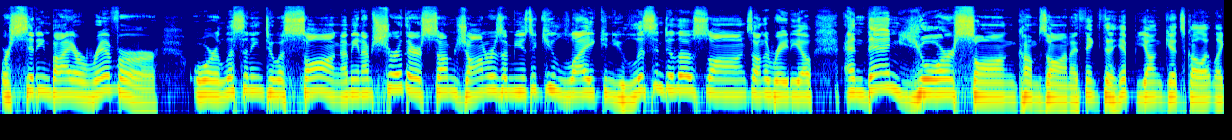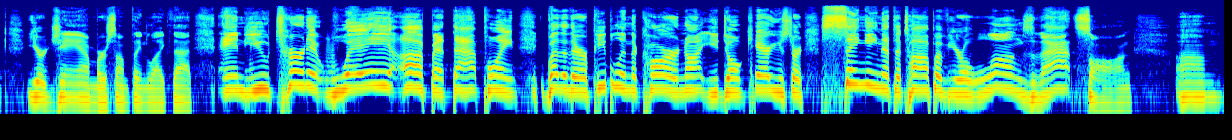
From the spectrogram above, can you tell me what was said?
or sitting by a river or listening to a song. I mean, I'm sure there's some genres of music you like and you listen to those songs on the radio and then your song comes on. I think the hip young kids call it like your jam or something like that. And you turn it way up at that point. Whether there are people in the car or not, you don't care. You start singing at the top of your lungs that song um,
